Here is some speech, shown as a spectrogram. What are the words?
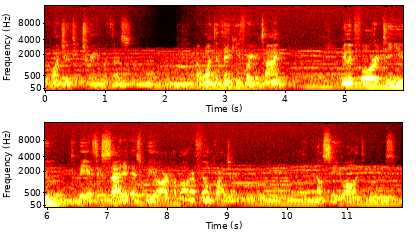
We want you to dream with us. I want to thank you for your time. We look forward to you to be as excited as we are about our film project. And I'll see you all at the movies.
